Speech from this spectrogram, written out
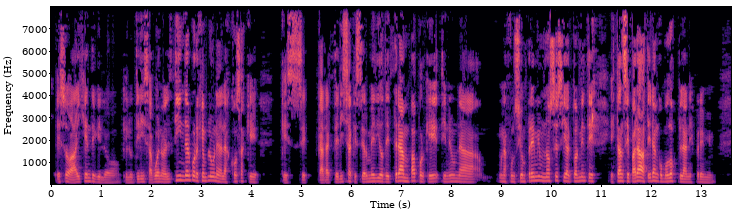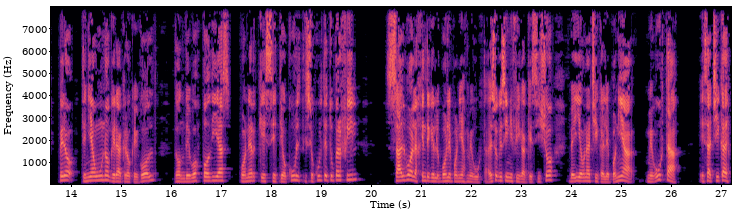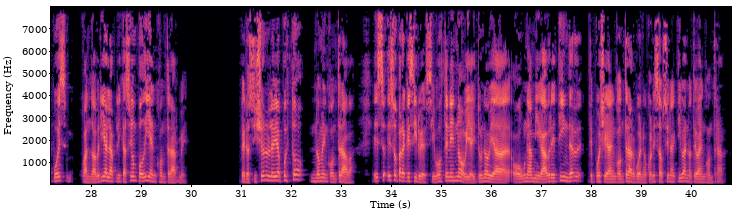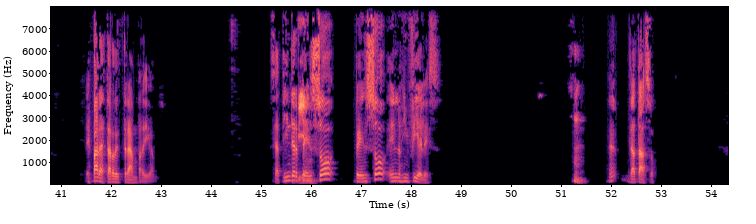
Eso hay gente que lo, que lo utiliza. Bueno, el Tinder, por ejemplo, una de las cosas que, que se caracteriza que ser medio de trampa porque tiene una, una función premium. No sé si actualmente están separadas, eran como dos planes premium. Pero tenía uno que era creo que Gold, donde vos podías poner que se te oculte, se oculte tu perfil, salvo a la gente que vos le ponías me gusta. ¿Eso qué significa? Que si yo veía a una chica y le ponía me gusta, esa chica después, cuando abría la aplicación, podía encontrarme. Pero si yo no le había puesto, no me encontraba. ¿Eso, ¿Eso para qué sirve? Si vos tenés novia y tu novia o una amiga abre Tinder, te puede llegar a encontrar. Bueno, con esa opción activa no te va a encontrar. Es para estar de trampa, digamos. O sea, Tinder Bien. pensó, pensó en los infieles. Hmm. ¿eh? Datazo.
